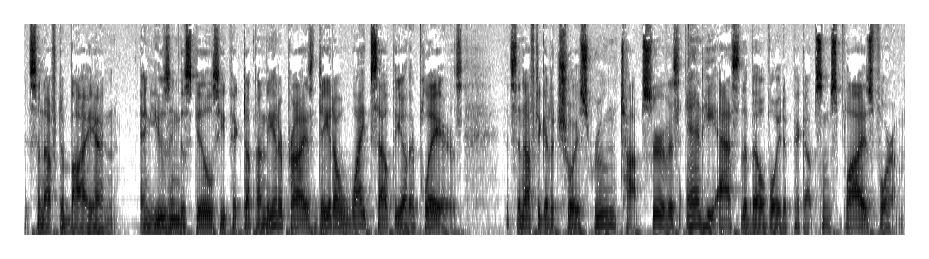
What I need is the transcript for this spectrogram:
It's enough to buy in. And using the skills he picked up on the Enterprise, Data wipes out the other players. It's enough to get a choice room, top service, and he asks the bellboy to pick up some supplies for him.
